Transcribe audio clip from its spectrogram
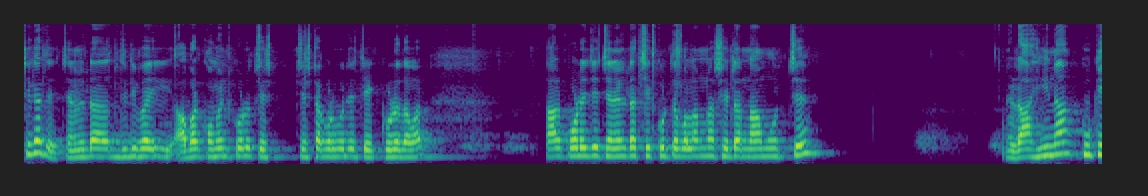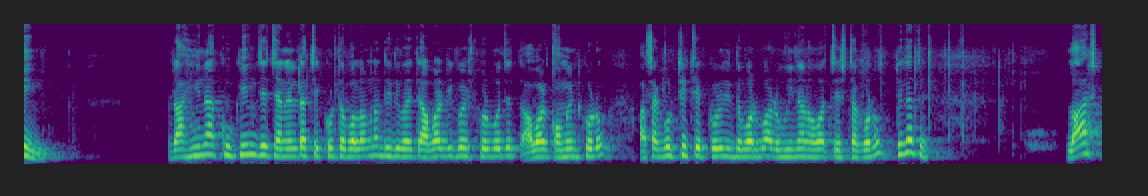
ঠিক আছে? চ্যানেলটা দিদিভাই আবার কমেন্ট করো চেষ্টা করব যে চেক করে দেওয়ার। তারপরে যে চ্যানেলটা চেক করতে পারলাম না, সেটার নাম হচ্ছে রাহিনা কুকিং। রাহিনা কুকিং যে চ্যানেলটা চেক করতে পারলাম না, দিদিভাইকে আবার রিকোয়েস্ট করব যে আবার কমেন্ট করো। আশা করছি চেক করে দিতে পারব আর উইনার হওয়ার চেষ্টা করো, ঠিক আছে? লাস্ট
